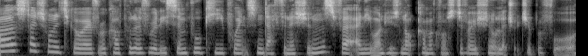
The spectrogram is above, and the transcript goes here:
First, I just wanted to go over a couple of really simple key points and definitions for anyone who's not come across devotional literature before,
